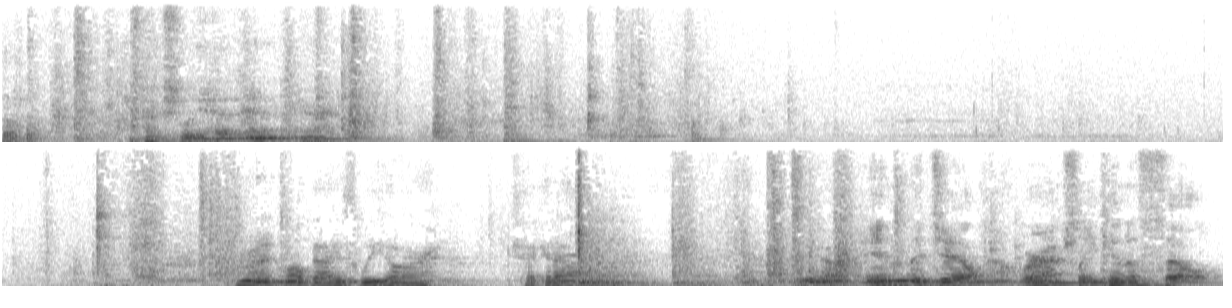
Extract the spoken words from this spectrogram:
up? actually head in here. All right, well, guys, we are, check it out. We are in the jail now. We're actually in a cell.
